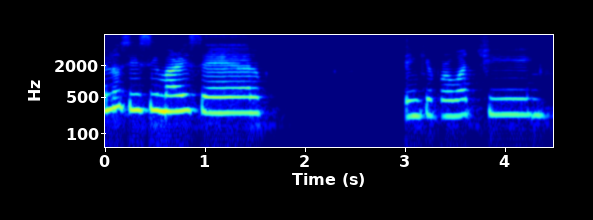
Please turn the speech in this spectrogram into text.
Hello, Sisi Maricel. Thank you for watching.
